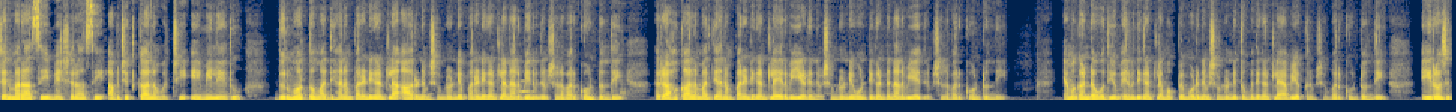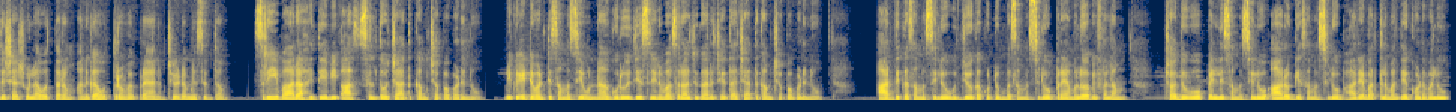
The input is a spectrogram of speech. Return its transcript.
జన్మరాశి మేషరాశి అభిజిత్ కాలం వచ్చి ఏమీ లేదు. దుర్ముహూర్తం మధ్యాహ్నం పన్నెండు గంటల ఆరు నిమిషం నుండి పన్నెండు గంటల నలభై ఎనిమిది నిమిషాల వరకు ఉంటుంది. రాహుకాల మధ్యాహ్నం పన్నెండు గంటల ఇరవై ఏడు నిమిషం నుండి ఒంటి గంట నలభై ఐదు నిమిషాల వరకు ఉంటుంది. యమగండ ఉదయం ఎనిమిది గంటల ముప్పై మూడు నిమిషం నుండి తొమ్మిది గంటల యాభై ఒక్క నిమిషం వరకు ఉంటుంది. ఈరోజు రోజు దిశాశూల ఉత్తరం అనగా ఉత్తరం వైపు ప్రయాణం చేయడం నిషిద్ధం. శ్రీ వారాహిదేవి ఆశీస్సులతో జాతకం చెప్పబడును. మీకు ఎటువంటి సమస్య ఉన్నా గురూజీ శ్రీనివాసరాజు గారి చేత జాతకం చెప్పబడును. ఆర్థిక సమస్యలు ఉద్యోగ కుటుంబ సమస్యలు ప్రేమలో విఫలం చదువు పెళ్ళి సమస్యలు ఆరోగ్య సమస్యలు భార్యాభర్తల మధ్య గొడవలు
